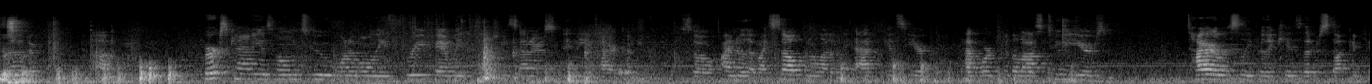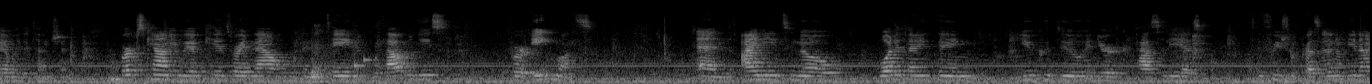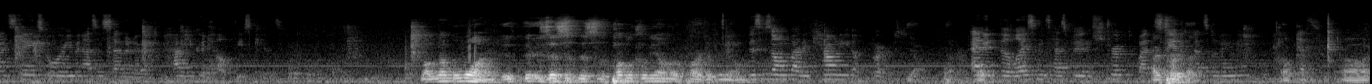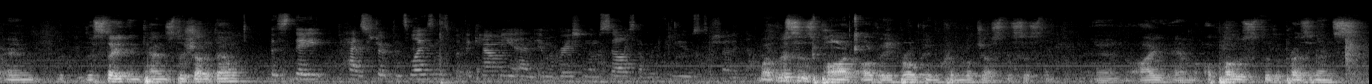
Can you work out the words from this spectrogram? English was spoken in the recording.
Yes, ma'am. uh, Berks County is home to one of only three family detention centers in the entire country. So I know that myself and a lot of the advocates here have worked for the last two years tirelessly for the kids that are stuck in family detention. Berks County, we have kids right now who've been detained without release for eight months. And I need to know what, if anything, you could do in your capacity as the future president of the United States or even as a senator, how you could help these kids. Well, number one, is this, this is a publicly owned or privately owned? This is owned by the county of Berks. Yeah. And it, the license has been stripped by the I've state of. Pennsylvania. Okay. Yes. Uh, and the- the state intends to shut it down? The state has stripped its license, but the county and immigration themselves have refused to shut it down. Well, this is part of a broken criminal justice system, and I am opposed to the president's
